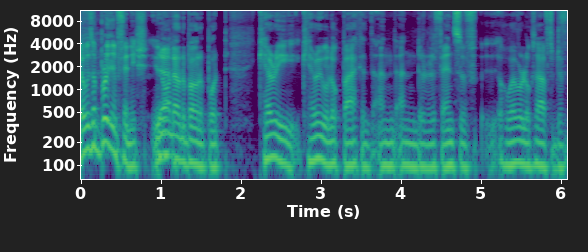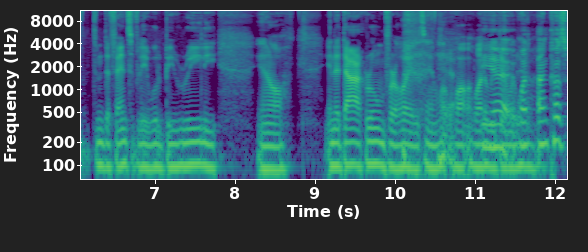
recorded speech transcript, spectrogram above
it was a brilliant finish, you Yeah. no doubt about it. But Kerry Kerry will look back and and, and their defensive whoever looks after them defensively will be really, you know, in a dark room for a while saying what what, what are we yeah, doing? well, and because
